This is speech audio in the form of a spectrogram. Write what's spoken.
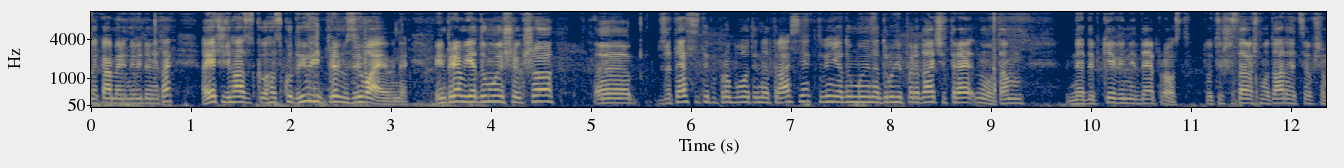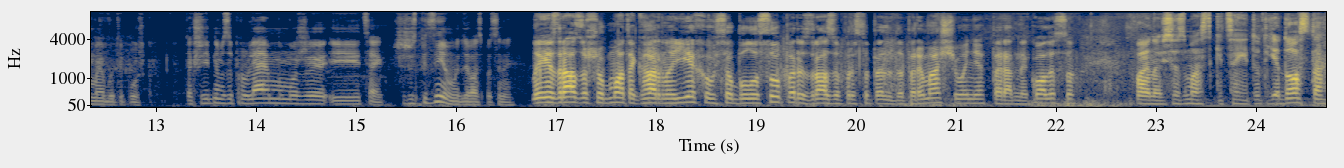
на камері на відео не так, а я чуть газку, газку даю, він прям зриває мене. Він прям, я думаю, що якщо е, затестити, попробувати на трасі, як, то він, я думаю, на другій передачі тре, ну, там на дибки він іде просто. Тут, якщо ставиш мотарди, це взагалі має бути пушка. Так що їдемо заправляємо, може, і цей. Ще щось підзнімемо для вас, пацани. Ну і зразу, щоб мотик гарно їхав, все було супер. Зразу приступили до перемащування, передне колесо. Файно все з маски цієї тут є доста,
